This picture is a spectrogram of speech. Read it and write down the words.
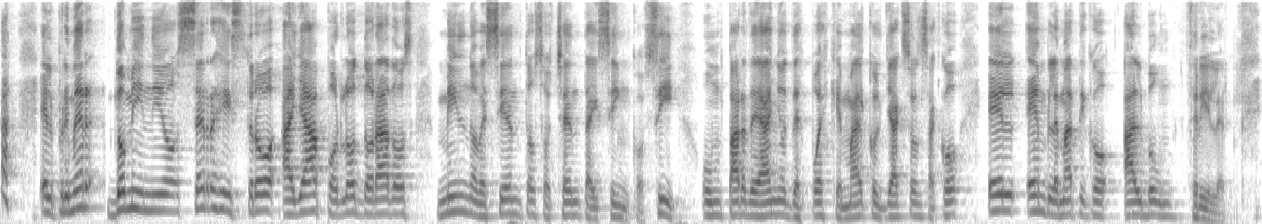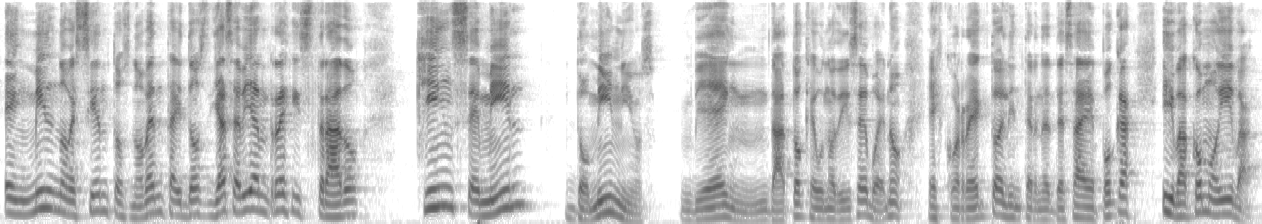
el primer dominio se registró allá por los Dorados 1985. Sí, un par de años después que Michael Jackson sacó el emblemático álbum Thriller. En 1992 ya se habían registrado 15 mil dominios Bien, dato que uno dice, bueno, es correcto, el Internet de esa época iba como iba,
